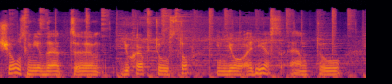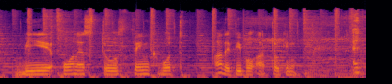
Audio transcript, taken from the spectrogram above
shows me that um, you have to stop in your ideas and to be honest to think what other people are talking. At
